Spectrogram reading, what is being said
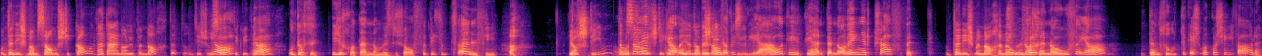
Und dann ist man am Samstag gegangen und hat einmal übernachtet und ist am Ja, Sonntag wieder ja. heim. Und also, ich musste dann noch müssen arbeiten bis um 12 Uhr. Ja, stimmt. Am oder? Samstag ja, hat man ja noch geschafft. Bis, natürlich auch, die, die haben dann noch länger geschafft. Und dann ist man nachher noch Ist man rauf. nachher noch rauf, ja. Und am Sonntag ist man Skifahren.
